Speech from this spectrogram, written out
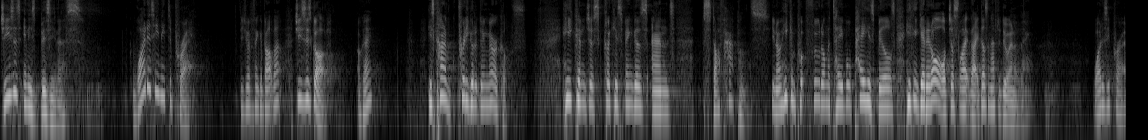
Jesus, in his busyness, why does he need to pray? Did you ever think about that? Jesus is God, okay? He's kind of pretty good at doing miracles. He can just click his fingers and stuff happens. You know, he can put food on the table, pay his bills, he can get it all just like that. He doesn't have to do anything. Why does he pray?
